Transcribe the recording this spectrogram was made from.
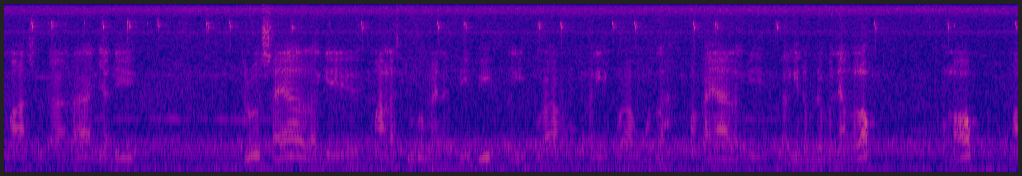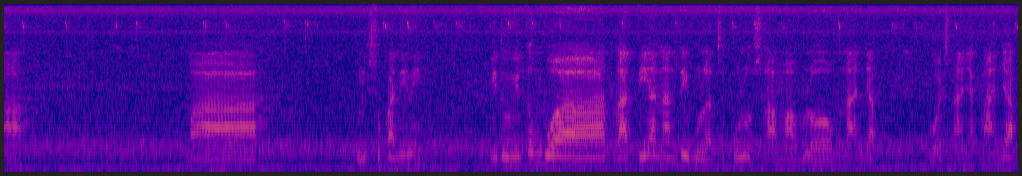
sama saudara. Jadi terus saya lagi malas juga main MTB lagi kurang lagi kurang mood lah. Makanya lagi lagi demen-demen yang ngelop. Ngelop mah mah belusukan ini. Hitung-hitung buat latihan nanti bulan 10 selama belum nanjak. Gue nanjak-nanjak.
